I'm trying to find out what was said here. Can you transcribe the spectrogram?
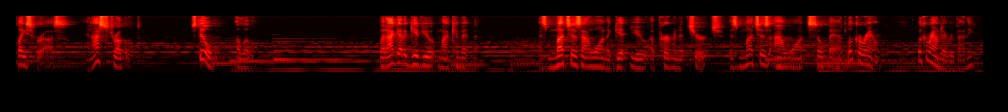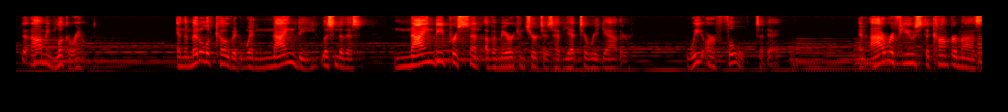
place for us. And I struggled, still a little. But I got to give you my commitment. As much as I want to get you a permanent church, as much as I want so bad, look around. Look around, everybody. I mean, look around. In the middle of COVID, when 90, listen to this, 90% of American churches have yet to regather, we are full today. And I refuse to compromise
